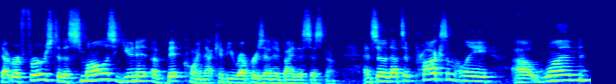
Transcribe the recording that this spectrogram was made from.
that refers to the smallest unit of Bitcoin that can be represented by the system. And so that's approximately uh, one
